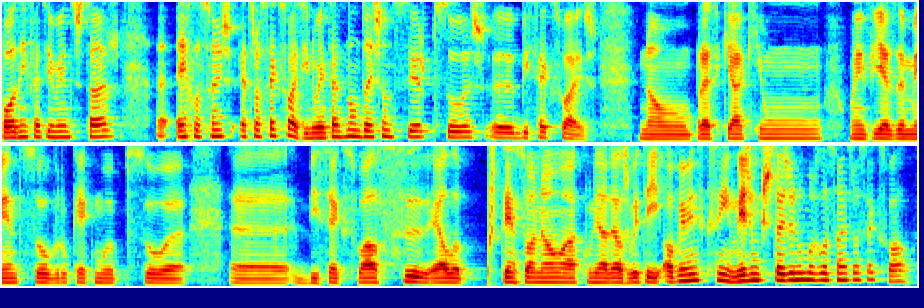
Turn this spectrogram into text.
podem efetivamente estar ah, em relações heterossexuais e, no entanto, não deixam de ser pessoas ah, bissexuais. Não parece que há aqui um, um enviesamento sobre o que é que uma pessoa ah, bissexual, se ela pertence ou não à comunidade LGBTI. Obviamente que sim, mesmo que esteja numa relação heterossexual.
